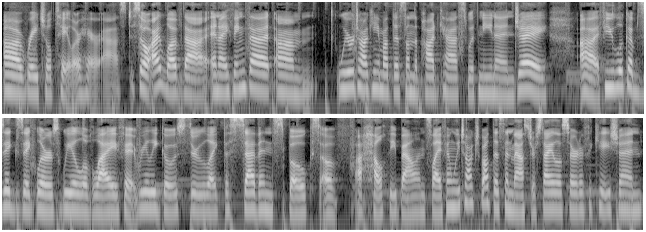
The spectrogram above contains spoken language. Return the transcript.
Uh, Rachel Taylor Hare asked. So I love that. And I think that um, we were talking about this on the podcast with Nina and Jay. Uh, if you look up Zig Ziglar's Wheel of Life, it really goes through like the seven spokes of a healthy, balanced life. And we talked about this in Master Stylist certification.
